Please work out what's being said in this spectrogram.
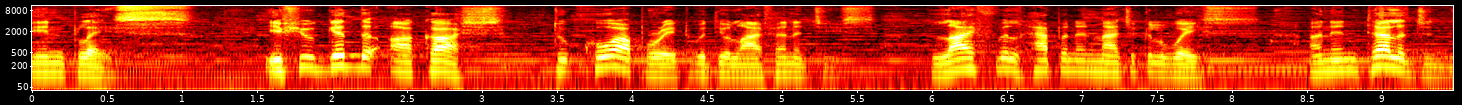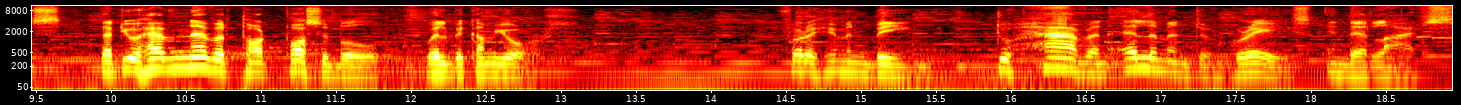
in place. If you get the Akash to cooperate with your life energies, life will happen in magical ways. An intelligence that you have never thought possible will become yours. For a human being to have an element of grace in their lives,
